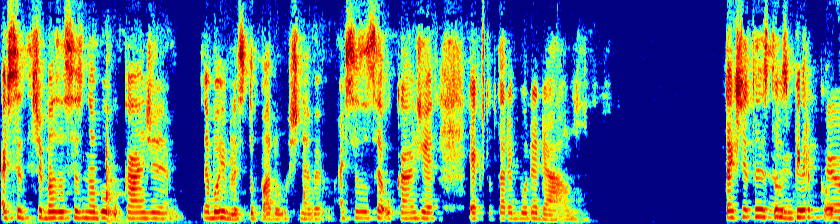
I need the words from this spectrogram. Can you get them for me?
až se třeba zase znovu ukáže, nebo i v listopadu, už nevím, až se zase ukáže, jak to tady bude dál. No. Takže to je s tou sbírkou. Jo,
